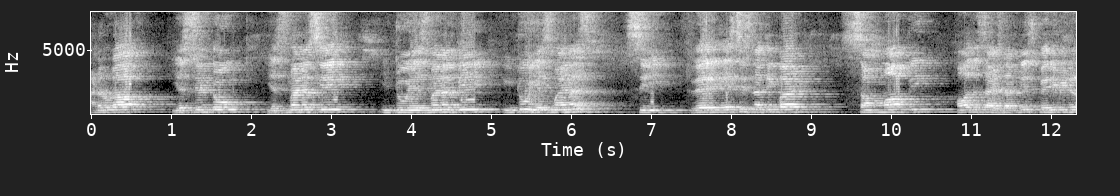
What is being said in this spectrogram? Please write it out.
under root of s into s minus a into s minus b into s minus c where s is nothing but sum of the all the sides that means perimeter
